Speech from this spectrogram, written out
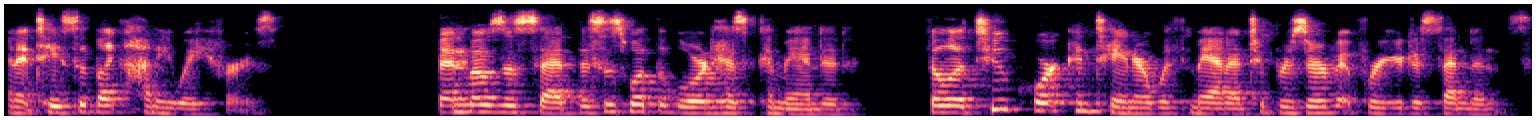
and it tasted like honey wafers. Then Moses said, This is what the Lord has commanded fill a two quart container with manna to preserve it for your descendants.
